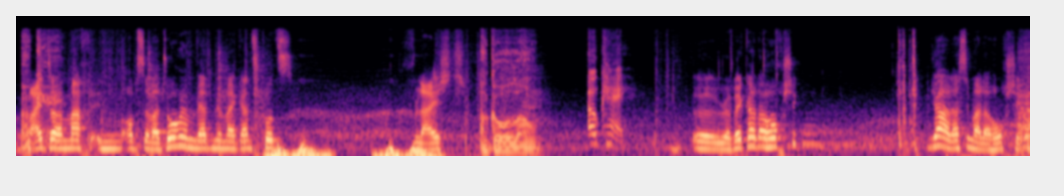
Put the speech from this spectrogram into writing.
okay. weitermache im Observatorium, werden wir mal ganz kurz vielleicht Okay. Äh, Rebecca da hochschicken? Ja, lass sie mal da hochschicken.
